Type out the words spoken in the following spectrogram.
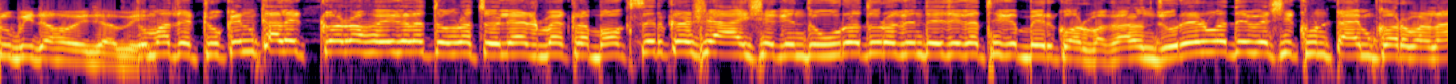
সুবিধা হয়ে যাবে। তোমাদের টোকেন কালেক্ট করা হয়ে গেলে তোমরা চলে আসবে একটা বক্সের কাছে আইসে কিন্তু উড়ো দূরে কিন্তু এই জায়গা থেকে বের করবা। কারণ জোরের মধ্যে বেশিক্ষণ টাইম করবা না।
